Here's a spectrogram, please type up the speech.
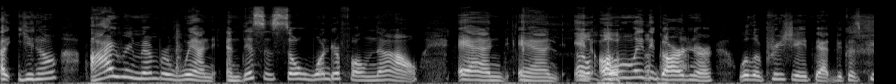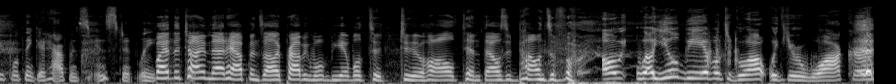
uh, you know, I remember when, and this is so wonderful now, and and and Oh. only the gardener will appreciate that because people think it happens instantly. by the time that happens i probably won't be able to to haul 10,000 pounds of Oh, well, you'll be able to go out with your walker,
